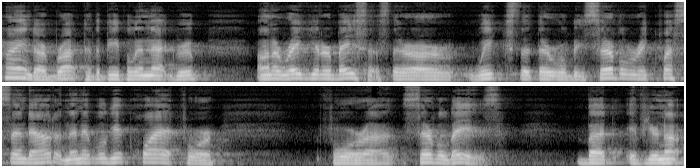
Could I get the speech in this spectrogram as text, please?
kind are brought to the people in that group on a regular basis. There are weeks that there will be several requests sent out, and then it will get quiet for, for uh, several days. But if you're not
